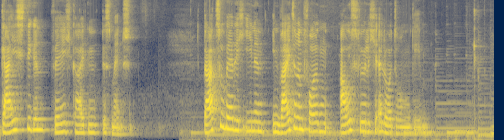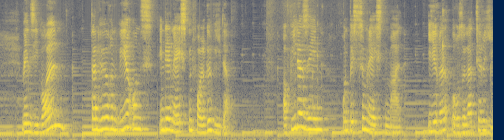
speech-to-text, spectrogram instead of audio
geistigen Fähigkeiten des Menschen. Dazu werde ich Ihnen in weiteren Folgen ausführliche Erläuterungen geben. Wenn Sie wollen, dann hören wir uns in der nächsten Folge wieder. Auf Wiedersehen und bis zum nächsten Mal. Ihre Ursula Thierry.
